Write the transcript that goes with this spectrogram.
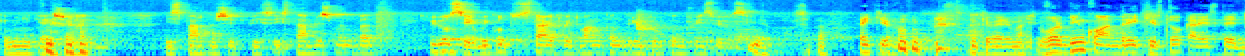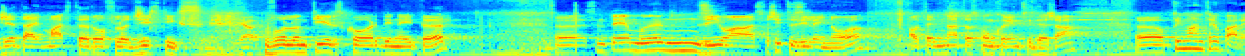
communication and this partnership, this establishment, but we will see. We could start with one country, two countries, we will see. Yeah, super. Thank you. Thank you very much. Vorbim cu Andrei Chirto, care este Jedi Master of Logistics, Volunteers Coordinator. Uh, suntem în ziua, sfârșitul zilei nouă, au terminat toți concurenții deja. Uh, prima întrebare,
